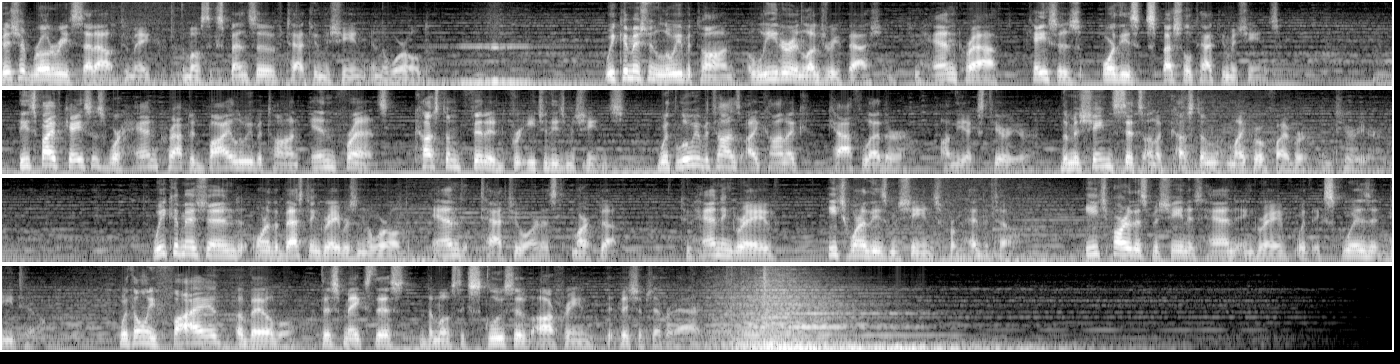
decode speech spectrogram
Bishop Rotary set out to make the most expensive tattoo machine in the world. We commissioned Louis Vuitton, a leader in luxury fashion, to handcraft cases for these special tattoo machines. These five cases were handcrafted by Louis Vuitton in France, custom fitted for each of these machines. With Louis Vuitton's iconic calf leather on the exterior, the machine sits on a custom microfiber interior. We commissioned one of the best engravers in the world and tattoo artist, Mark Dupp, to hand engrave each one of these machines from head to toe. Each part of this machine is hand engraved with exquisite detail. With only five available, this makes this the most exclusive offering that Bishop's ever had.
